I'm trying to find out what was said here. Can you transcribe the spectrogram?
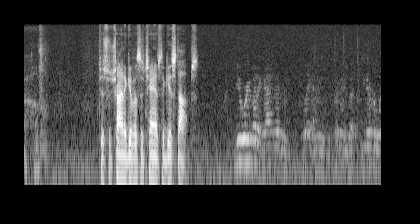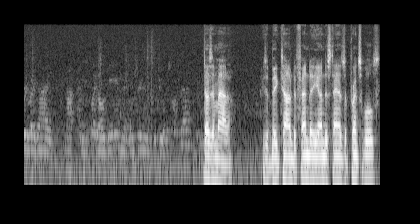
um, just was trying to give us a chance to get stops. Do you worry about a guy who hasn't played? I mean, you put him in, but do you ever worry about a guy not having played all game and entering a situation like that? Doesn't matter. He's a big time defender. He understands the principles,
